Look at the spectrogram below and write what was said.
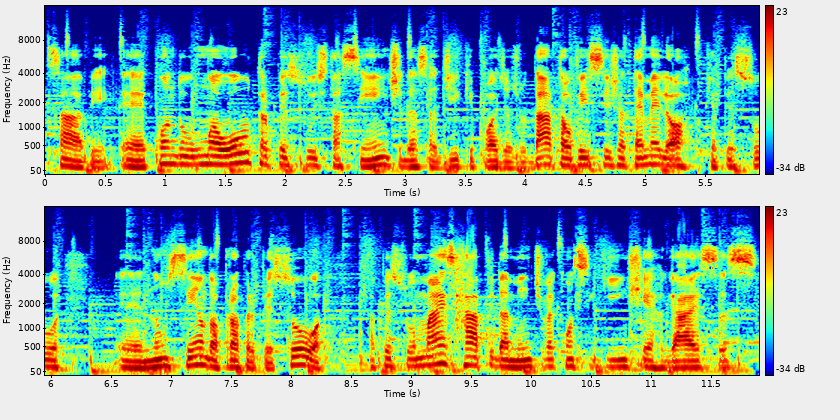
sabe? É, quando uma outra pessoa está ciente dessa dica e pode ajudar, talvez seja até melhor, porque a pessoa, é, não sendo a própria pessoa, a pessoa mais rapidamente vai conseguir enxergar essas,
